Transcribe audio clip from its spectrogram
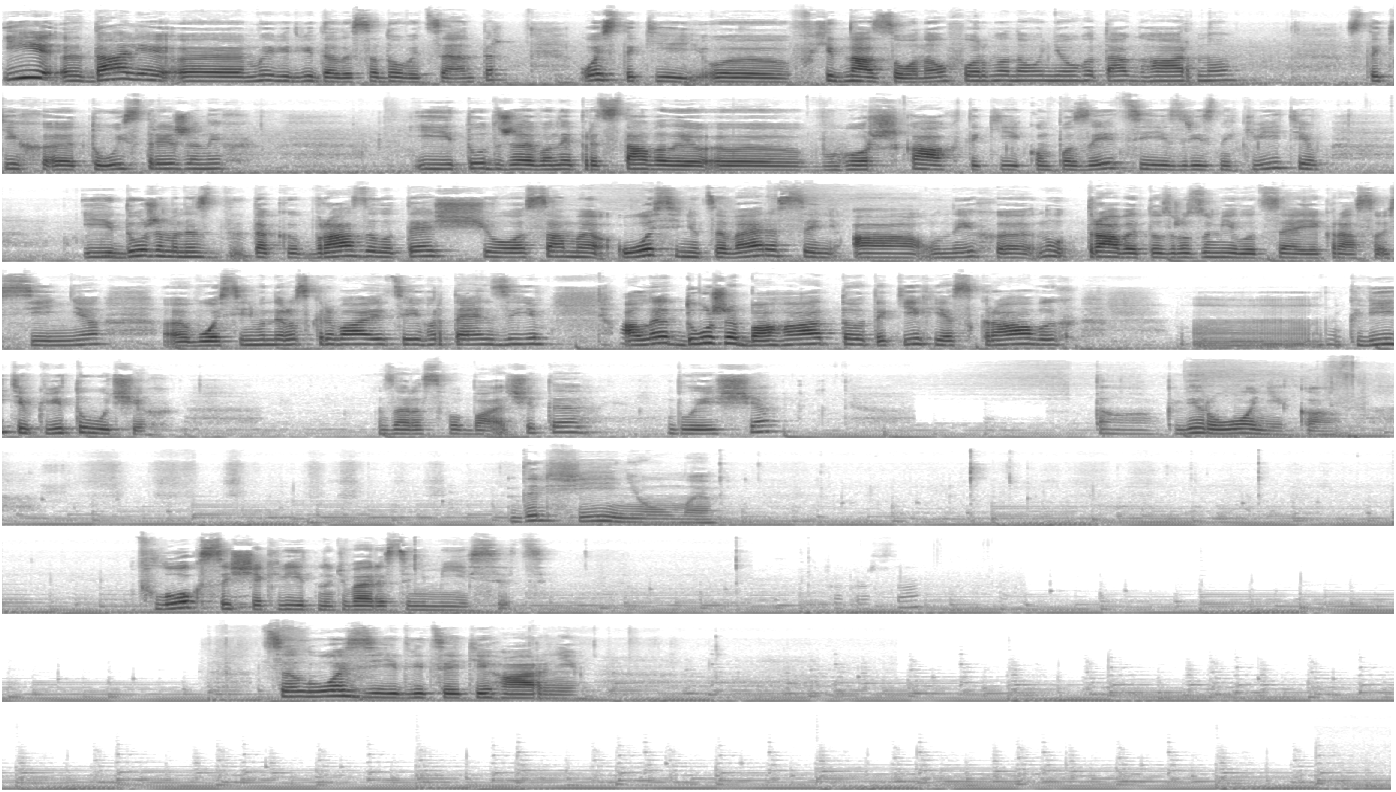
І е, далі е, ми відвідали садовий центр. Ось такий е, вхідна зона оформлена у нього так гарно, з таких туй стрижених. І тут же вони представили в горшках такі композиції з різних квітів. І дуже мене так вразило те, що саме осінню це вересень, а у них е, ну, трави, то зрозуміло, це якраз осіння, е, в осінь вони розкриваються і гортензії, але дуже багато таких яскравих квітів, квітучих. Зараз побачите ближче. Так, Віроніка. Дельфініуми. Флокси ще квітнуть вересень місяць. Це лозії, дивіться, які гарні.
